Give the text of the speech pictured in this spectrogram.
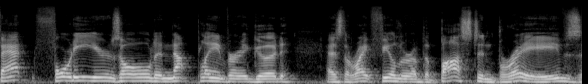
fat, 40 years old, and not playing very good as the right fielder of the Boston Braves,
